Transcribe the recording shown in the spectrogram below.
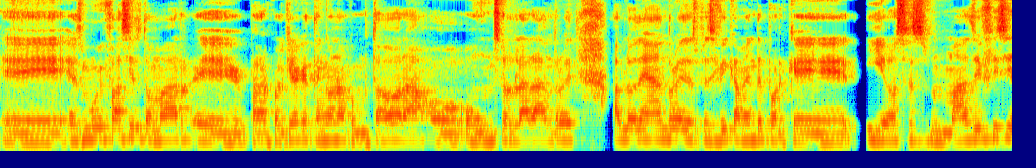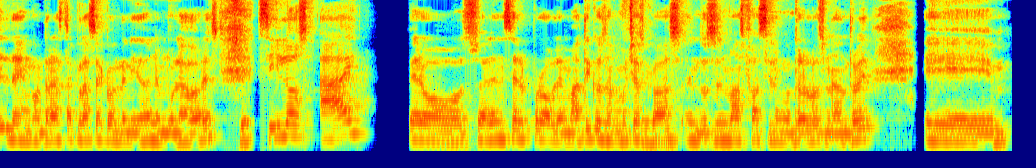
Eh, es muy fácil tomar eh, para cualquiera que tenga una computadora o, o un celular Android. Hablo de Android específicamente porque iOS es más difícil de encontrar esta clase de contenido en emuladores. Sí. Sí los hay, pero suelen ser problemáticos en muchas Sí. cosas, entonces es más fácil encontrarlos en Android. Eh,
